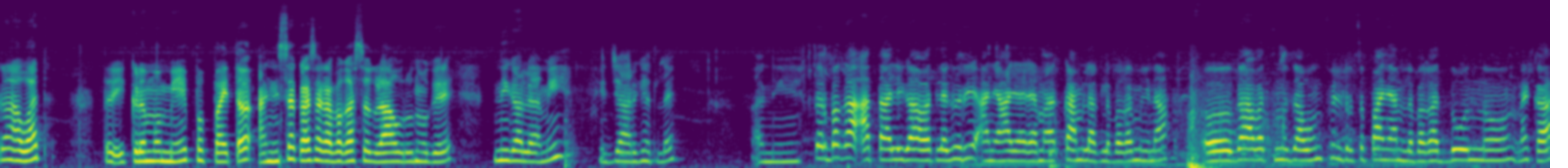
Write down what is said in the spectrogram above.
गावात. तर इकडं मम्मी आहे पप्पा येतं आणि सकाळ सकाळ बघा सगळं आवरून वगैरे निघालो आम्ही. हे जार आहे आणि तर बघा आता आली गावातल्या घरी आणि आल्या आल्या मला काम लागलं बघा मी ना गावातनं जाऊन फिल्टरचं पाणी आणलं बघा. दोन नाही का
